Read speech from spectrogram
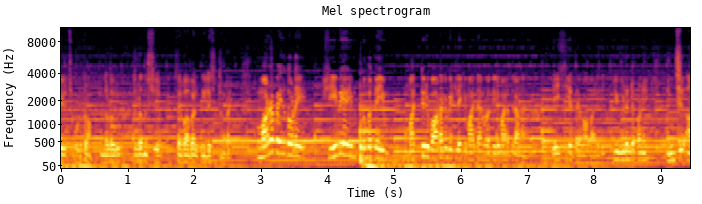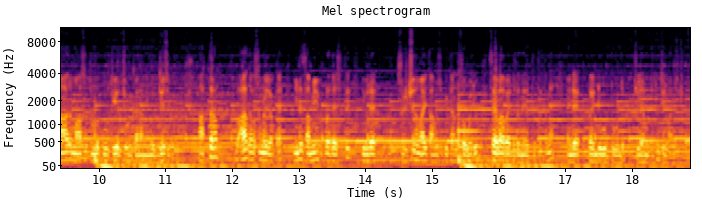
പൂർത്തീകരിച്ച് കൊടുക്കണം എന്നുള്ളൊരു ദൃഢനിശ്ചയം സേവാഭാരത് നീലച്ചിട്ടുണ്ടായി. മഴ പെയ്തതോടെ ഷീബയെയും കുടുംബത്തെയും മറ്റൊരു വാടക വീട്ടിലേക്ക് മാറ്റാനുള്ള തീരുമാനത്തിലാണ് ദേശീയ സേവാ ഈ വീടിന്റെ പണി അഞ്ച് ആറ് മാസത്തിനുള്ളിൽ പൂർത്തീകരിച്ചു കൊടുക്കാനാണ് ഞങ്ങൾ ഉദ്ദേശിക്കുന്നത് അത്തരം ആ ദിവസങ്ങളിലൊക്കെ ഇതിന്റെ സമീപ പ്രദേശത്ത് ഇവരെ സുരക്ഷിതമായി താമസിപ്പിക്കാനുള്ള സൗകര്യം സേവാഭാരതിയുടെ നേതൃത്വത്തിൽ തന്നെ എന്റെ റെന്റ് കൊടുത്തുകൊണ്ട് ചെയ്യാൻ പറ്റും തീരുമാനിച്ചിട്ടുണ്ട്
